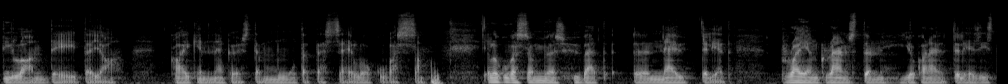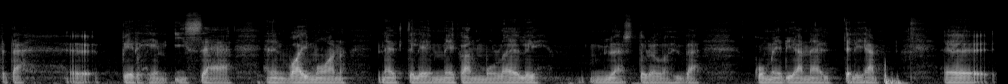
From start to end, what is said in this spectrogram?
tilanteita ja kaiken näköistä muuta tässä elokuvassa. Elokuvassa on myös hyvät ö, näyttelijät. Brian Cranston, joka näyttelee siis tätä ö, perheen isää. Hänen vaimoaan näyttelee Megan Mullally, myös todella hyvä komedianäyttelijä. Ö,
